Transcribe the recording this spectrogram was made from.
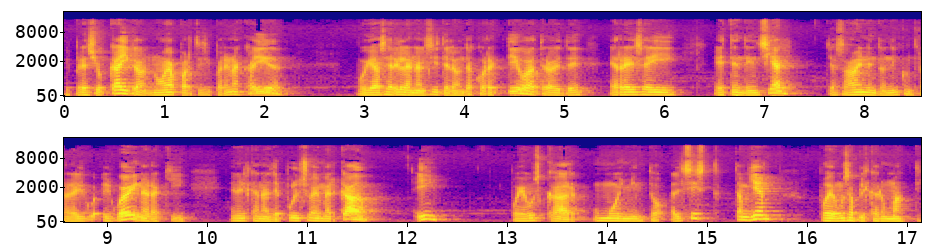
el precio caiga, no voy a participar en la caída. Voy a hacer el análisis de la onda correctiva a través de RSI eh, tendencial. Ya saben en dónde encontrar el, el webinar aquí en el canal de pulso de mercado. Y voy a buscar un movimiento alcista. También podemos aplicar un MACD.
